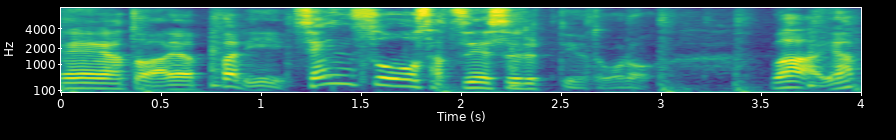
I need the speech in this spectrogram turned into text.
えー、あとはやっぱり戦争を撮影するっていうところ。はやっ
